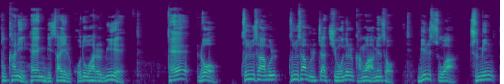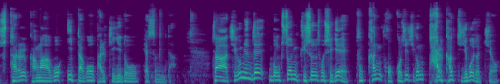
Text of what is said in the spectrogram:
북한이 핵 미사일 고도화를 위해 대러 군사물, 군사물자 지원을 강화하면서 밀수와 주민 수탈을 강화하고 있다고 밝히기도 했습니다. 자, 지금 현재 목선 귀순 소식에 북한 곳곳이 지금 발칵 뒤집어졌죠.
